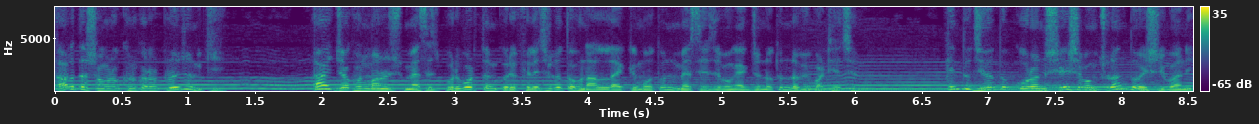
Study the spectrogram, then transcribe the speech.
তাহলে তা সংরক্ষণ করার প্রয়োজন কি? তাই যখন মানুষ মেসেজ পরিবর্তন করে ফেলেছিল, তখন আল্লাহ একটি নতুন মেসেজ এবং একজন নতুন নবী পাঠিয়েছেন। কিন্তু যেহেতু কোরআন শেষ এবং চূড়ান্ত ওই শিবানী,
